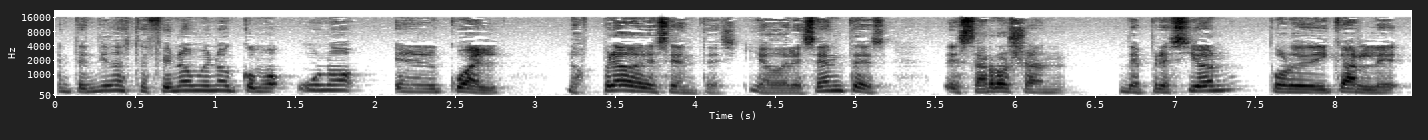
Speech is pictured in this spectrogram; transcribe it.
entendiendo este fenómeno como uno en el cual los preadolescentes y adolescentes desarrollan depresión por dedicarle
